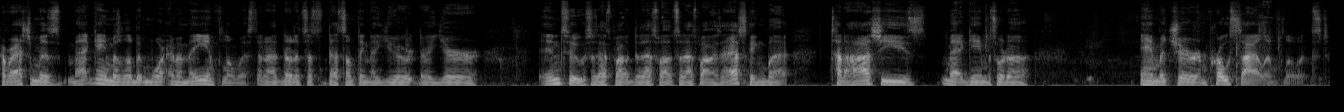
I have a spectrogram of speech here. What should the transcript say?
Harashima's mat game is a little bit more MMA influenced, and I know that's, that's something that you're that you're into. So that's why that's why so that's why I was asking. But Tanahashi's mat game is sort of amateur and pro style influenced,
